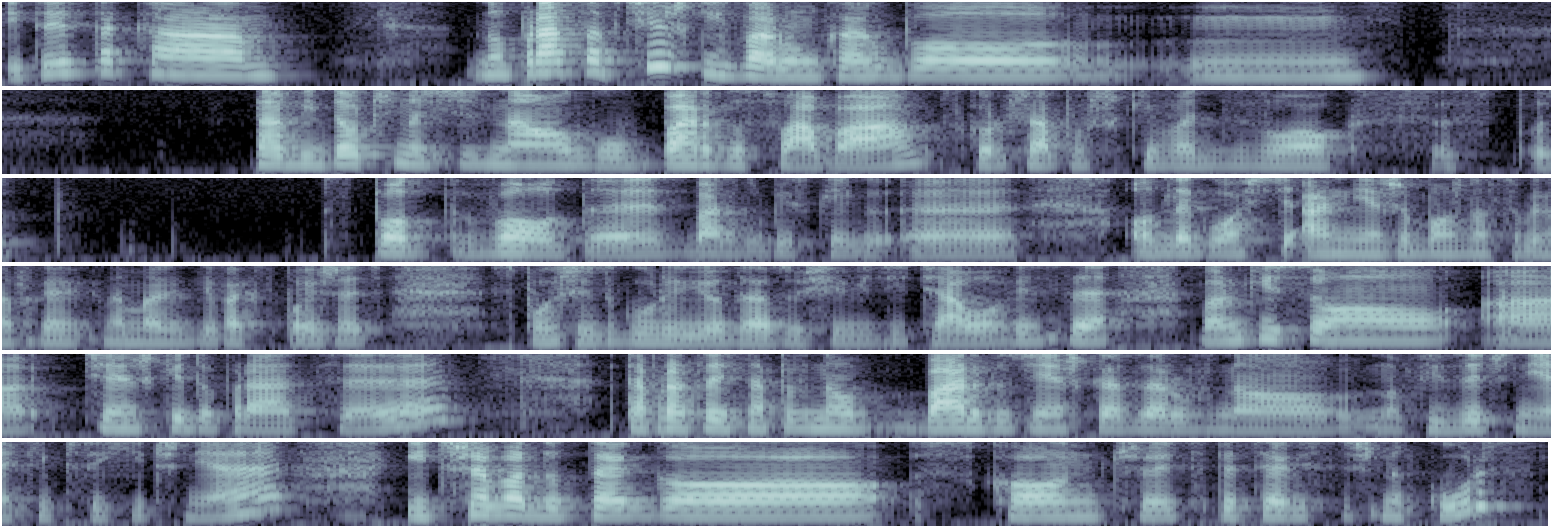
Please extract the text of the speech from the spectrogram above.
I to jest taka no, praca w ciężkich warunkach, bo mm, ta widoczność jest na ogół bardzo słaba, skoro trzeba poszukiwać zwłok z, z, spod wody, z bardzo bliskiej e, odległości, a nie, że można sobie na przykład jak na Malediwach spojrzeć, spojrzeć z góry i od razu się widzi ciało, więc te warunki są ciężkie do pracy. Ta praca jest na pewno bardzo ciężka, zarówno no, fizycznie, jak i psychicznie, i trzeba do tego skończyć specjalistyczny kurs,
